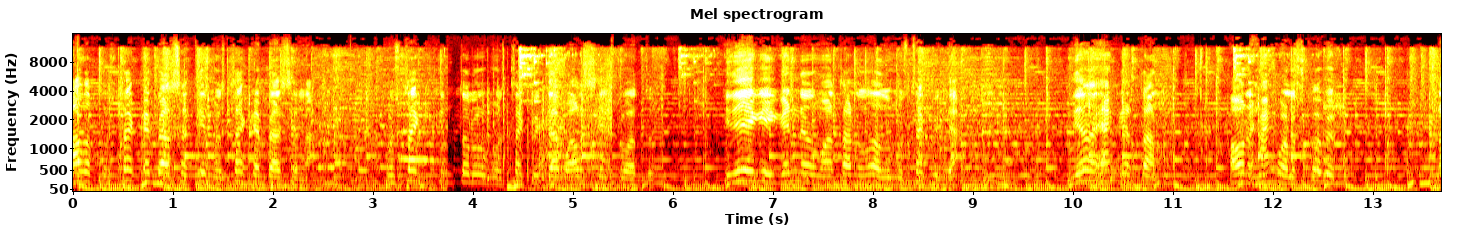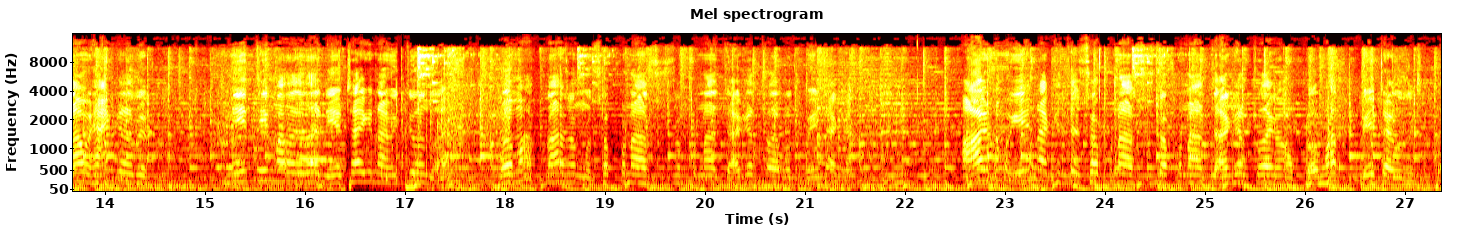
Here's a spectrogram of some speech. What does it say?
ಆದ ಪುಸ್ತಕ ಅಭ್ಯಾಸ ಐತಿ ಪುಸ್ತಕ ಅಭ್ಯಾಸ ಇಲ್ಲ ಪುಸ್ತಕಕ್ಕಿಂತಲೂ ಪುಸ್ತಕ ವಿದ್ಯೆ ಭಾಳ ಶ್ರೇಷ್ಠವಾದ್ದು ಇದೇ ಈ ಗಣ್ಯರು ಮಾತಾಡೋದು ಅದು ಪುಸ್ತಕ ವಿದ್ಯೆ ದೇವ ಹೆಂಗೆ ಇರ್ತಾನೆ ಅವನು ಹೆಂಗೆ ಬಳಸ್ಕೋಬೇಕು ನಾವು ಹೆಂಗೆ ಇರಬೇಕು ನೀತಿ ಮಾರ್ಗದ ನೇಟಾಗಿ ನಾವು ಇದ್ದೀವಿ ಅಂದ್ರೆ ಪರಮಾತ್ಮ ನಮ್ಮ ಸ್ವಪ್ನ ಸುಸ್ವಪ್ನ ಜಾಗೃತ ಒಂದು ಭೇಟಾಕ ಆಗ ನಮಗೆ ಏನಾಗುತ್ತೆ ಸ್ವಪ್ನ ಸುಸ್ವಪ್ನ ಜಾಗೃತದಾಗ ನಾವು ಪರಮಾತ್ಮ ಭೇಟಾಗೋದಕ್ಕಿಂತ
